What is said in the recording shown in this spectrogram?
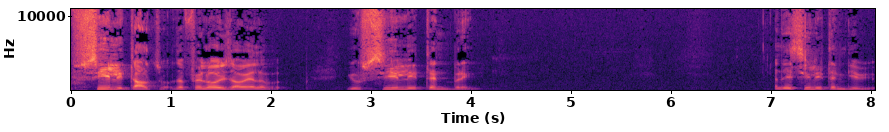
seal it also. The fellow is available. You seal it and bring. And they seal it and give you.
